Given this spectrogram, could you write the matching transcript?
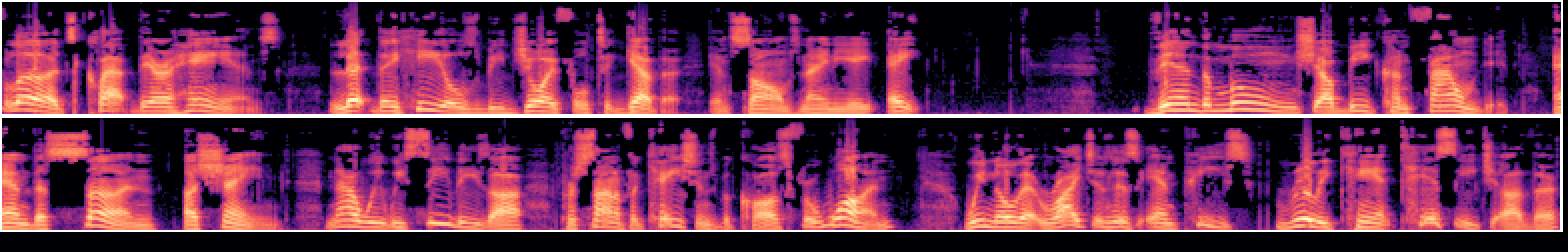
floods clap their hands. Let the hills be joyful together in Psalms 98:8. Then the moon shall be confounded and the sun ashamed. Now we, we see these are personifications because for one, we know that righteousness and peace really can't kiss each other,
